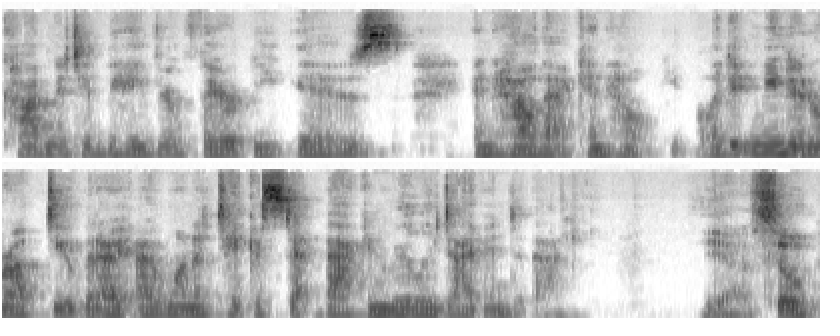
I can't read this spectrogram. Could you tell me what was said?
cognitive behavioral therapy is and how that can help people. I didn't mean to interrupt you, but I, I want to take a step back and really dive into that. Yeah. So,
